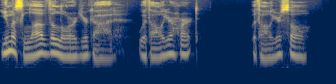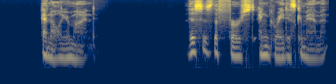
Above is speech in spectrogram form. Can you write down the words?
You must love the Lord your God with all your heart, with all your soul, and all your mind. This is the first and greatest commandment.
